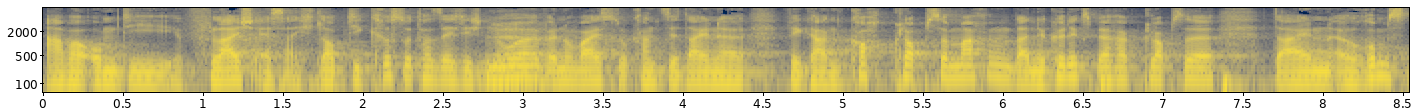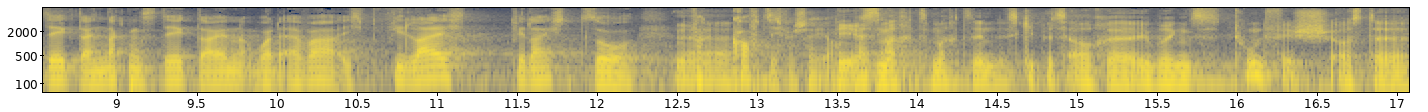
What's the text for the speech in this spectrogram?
aber um die Fleischesser, ich glaube, die kriegst du tatsächlich nur, ja. wenn du weißt, du kannst dir deine veganen Kochklopse machen, deine Königsberger Klopse, dein Rumsteak, dein Nackensteak, dein whatever. Ich vielleicht vielleicht so. Ja, Verkauft sich wahrscheinlich auch nee, besser. Es macht, macht Sinn. Es gibt jetzt auch äh, übrigens Thunfisch aus, der,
